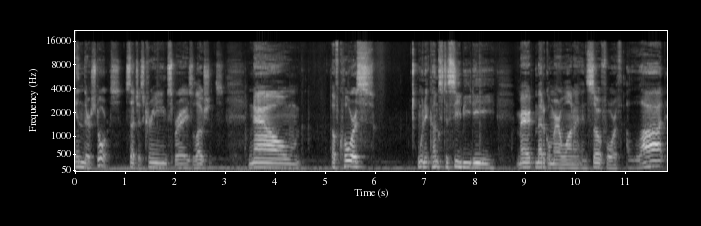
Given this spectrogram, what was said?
in their stores, such as creams, sprays, lotions. Now, of course, when it comes to CBD, medical marijuana, and so forth, a lot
